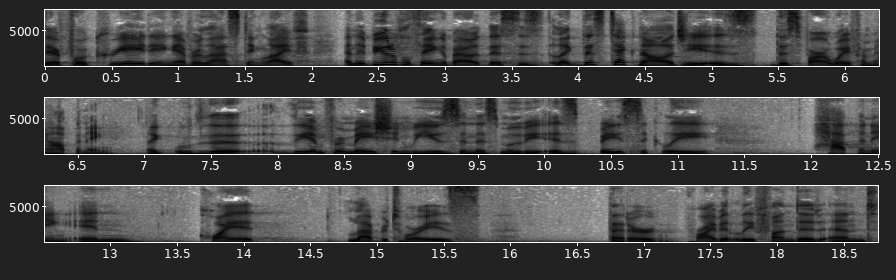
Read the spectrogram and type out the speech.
therefore creating everlasting life. And the beautiful thing about this is like this technology is this far away from happening. Like the the information we used in this movie is basically happening in quiet laboratories that are privately funded and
